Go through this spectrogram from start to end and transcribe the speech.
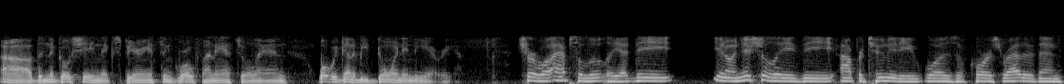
uh, the negotiating experience and Grow Financial and what we're going to be doing in the area. Sure. Well, absolutely. Uh, the you know initially the opportunity was, of course, rather than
